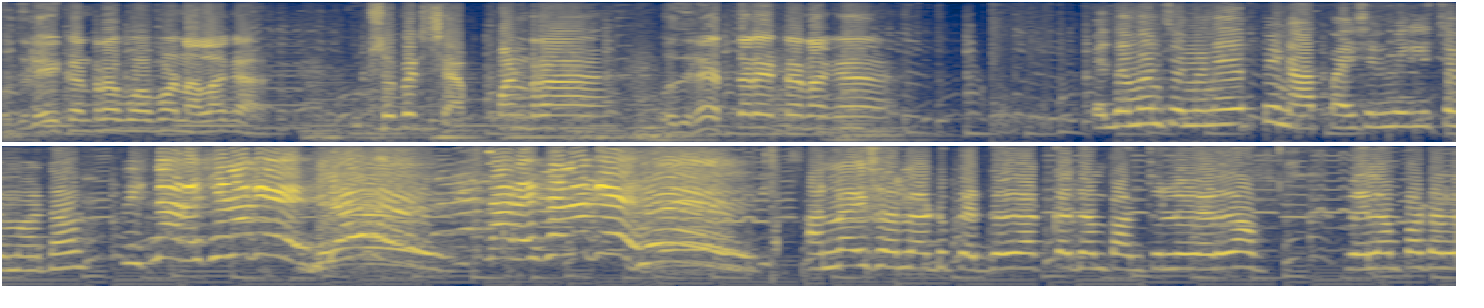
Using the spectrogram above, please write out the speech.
వదిలేయకండి రా బాబు అని అలాగా. కూర్చోబెట్టి చెప్పండి రా వదిలేస్తారేట అలాగా? పెద్ద మనిషి ఏమైనా చెప్పి నా పైసలు మిగిలిచ్చే మాట? అన్న ఈసారి లడ్డు పెద్దగా కక్కదాం పంతులు పెడదాం. వేలం పటాల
